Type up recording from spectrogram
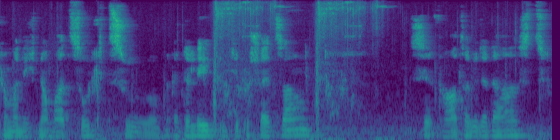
Können wir nicht nochmal zurück zu Adelaide und dir Bescheid sagen, dass ihr Vater wieder da ist?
